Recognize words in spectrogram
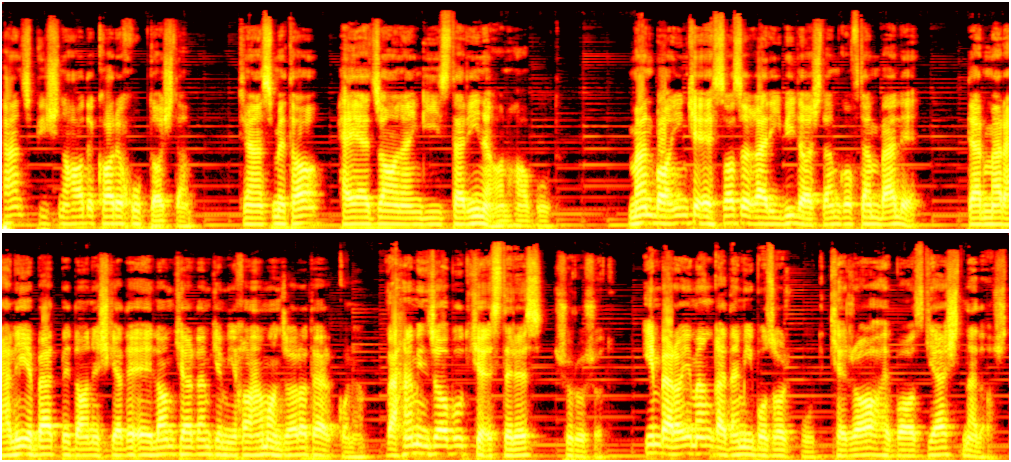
پنج پیشنهاد کار خوب داشتم. ترانسمتا هیجان انگیزترین آنها بود. من با اینکه احساس غریبی داشتم گفتم بله در مرحله بعد به دانشکده اعلام کردم که می‌خواهم آنجا را ترک کنم و همینجا بود که استرس شروع شد این برای من قدمی بزرگ بود که راه بازگشت نداشت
